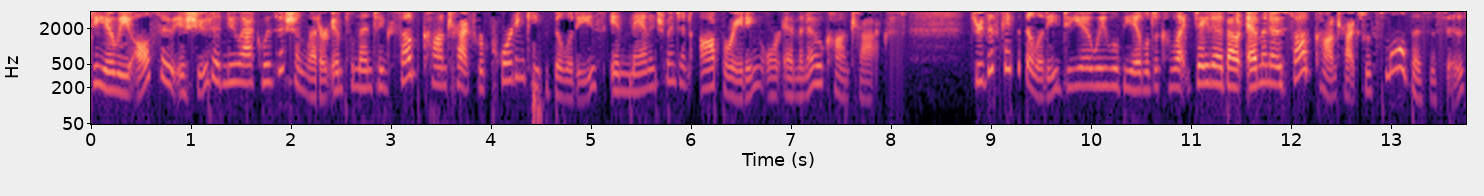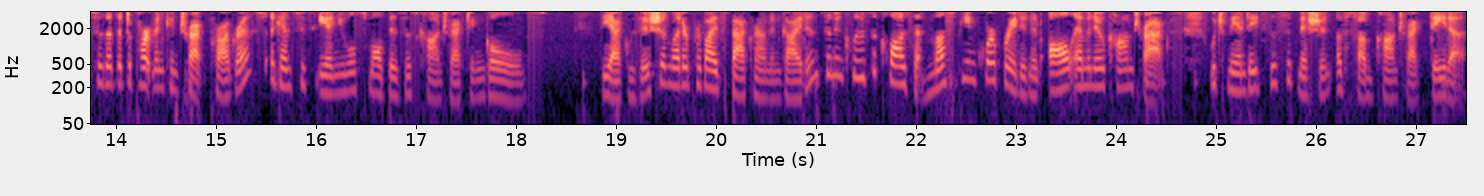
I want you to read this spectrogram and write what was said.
DOE also issued a new acquisition letter implementing subcontract reporting capabilities in management and operating or M&O contracts. Through this capability, DOE will be able to collect data about M&O subcontracts with small businesses so that the department can track progress against its annual small business contracting goals. The acquisition letter provides background and guidance and includes a clause that must be incorporated in all M&O contracts, which mandates the submission of subcontract data.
